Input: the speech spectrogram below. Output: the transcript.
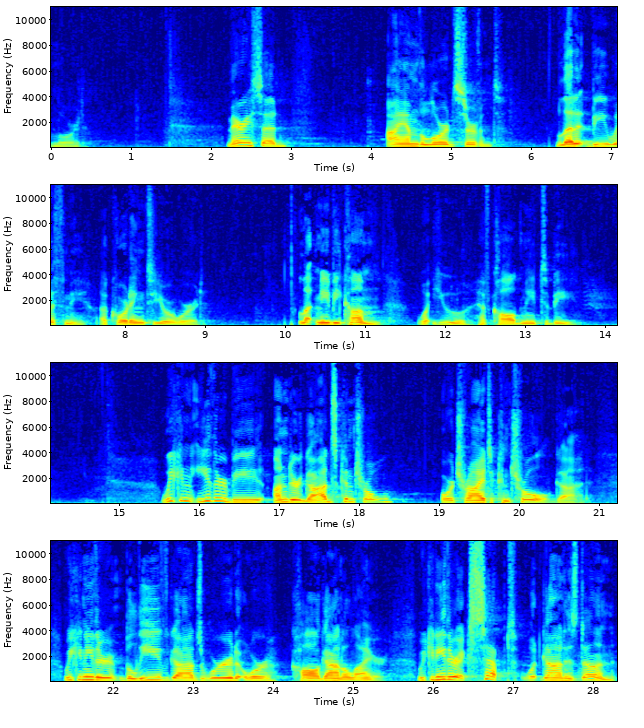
Lord. Mary said, I am the Lord's servant. Let it be with me according to your word. Let me become what you have called me to be. We can either be under God's control or try to control God. We can either believe God's word or call God a liar. We can either accept what God has done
